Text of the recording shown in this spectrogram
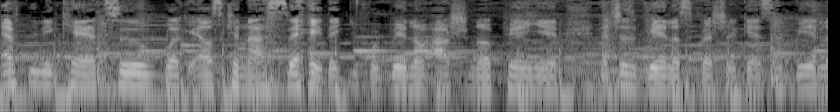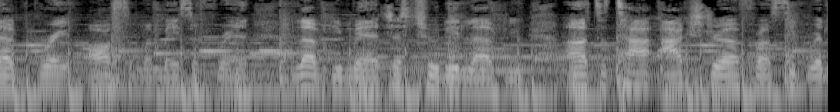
Anthony Cantu, what else can I say? Thank you for being on Optional Opinion and just being a special guest and being a great, awesome, amazing friend. Love you, man. Just truly love you. Uh, to Todd Oxtra from Secret,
